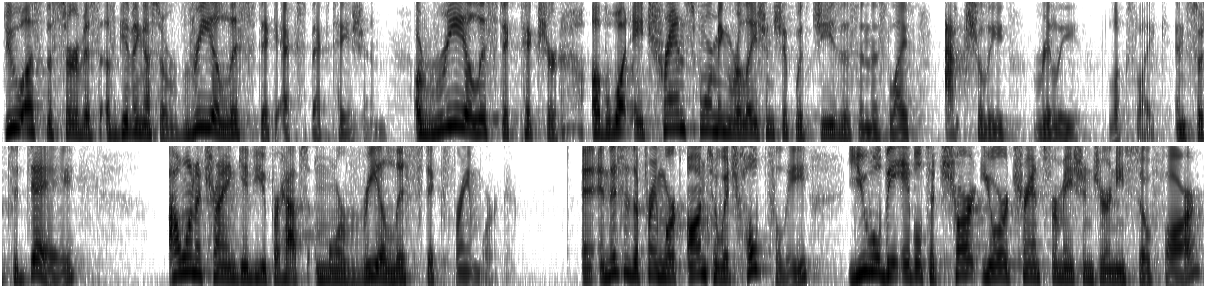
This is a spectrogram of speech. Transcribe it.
do us the service of giving us a realistic expectation, a realistic picture of what a transforming relationship with Jesus in this life actually really looks like. And so today, I want to try and give you perhaps a more realistic framework. And, this is a framework onto which hopefully you will be able to chart your transformation journey so far.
